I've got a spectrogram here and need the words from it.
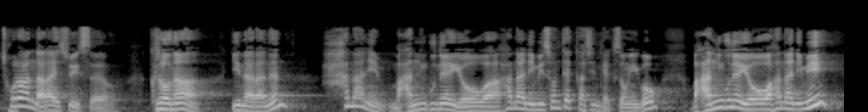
초라한 나라일 수 있어요. 그러나 이 나라는 하나님, 만군의 여호와 하나님이 선택하신 백성이고 만군의 여호와 하나님이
